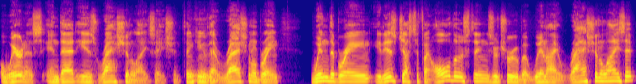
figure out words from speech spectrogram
awareness, and that is rationalization, thinking mm-hmm. of that rational brain. when the brain, it is justifying, all those things are true, but when I rationalize it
